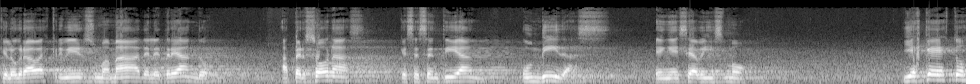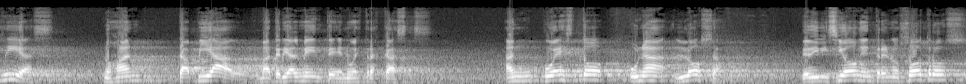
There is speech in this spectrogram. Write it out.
que lograba escribir su mamá deletreando a personas que se sentían hundidas en ese abismo. Y es que estos días nos han tapiado materialmente en nuestras casas. Han puesto una losa de división entre nosotros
